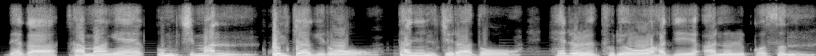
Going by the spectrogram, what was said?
내가 사망의 음침한 골짜기로 다닐지라도 해를 두려워하지 않을 것은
